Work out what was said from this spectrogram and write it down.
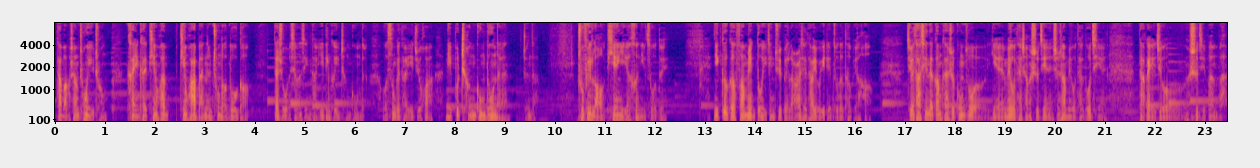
他往上冲一冲，看一看天花天花板能冲到多高。但是我相信他一定可以成功的。我送给他一句话：你不成功都难，真的，除非老天爷和你作对。你各个方面都已经具备了，而且他有一点做得特别好。其实他现在刚开始工作也没有太长时间，身上没有太多钱，大概也就十几万吧。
